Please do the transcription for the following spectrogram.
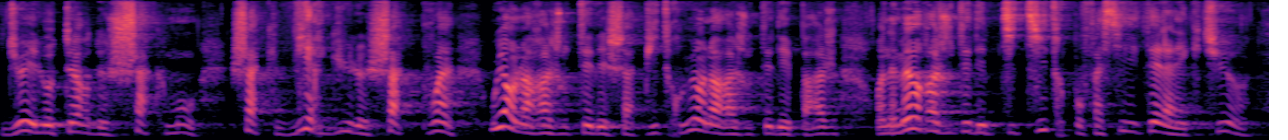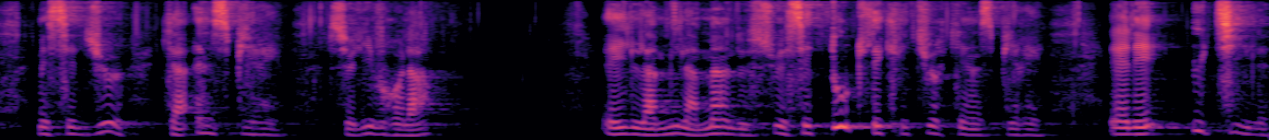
Dieu est l'auteur de chaque mot, chaque virgule, chaque point. Oui, on a rajouté des chapitres, oui, on a rajouté des pages, on a même rajouté des petits titres pour faciliter la lecture, mais c'est Dieu qui a inspiré ce livre-là et il a mis la main dessus. Et c'est toute l'écriture qui est inspirée. Et elle est utile,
